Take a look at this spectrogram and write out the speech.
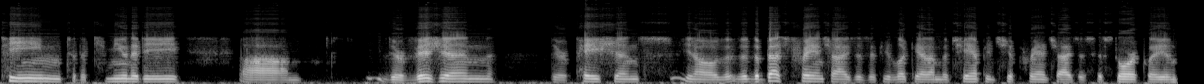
team, to the community, um, their vision, their patience. You know, the, the best franchises, if you look at them, the championship franchises historically, and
